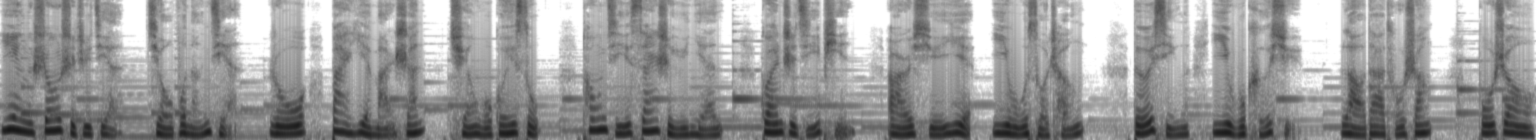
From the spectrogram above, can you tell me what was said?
应收拾之见，久不能减。如败业满山，全无归宿，通籍三十余年，官至极品，而学业一无所成，德行一无可许，老大徒伤，不胜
